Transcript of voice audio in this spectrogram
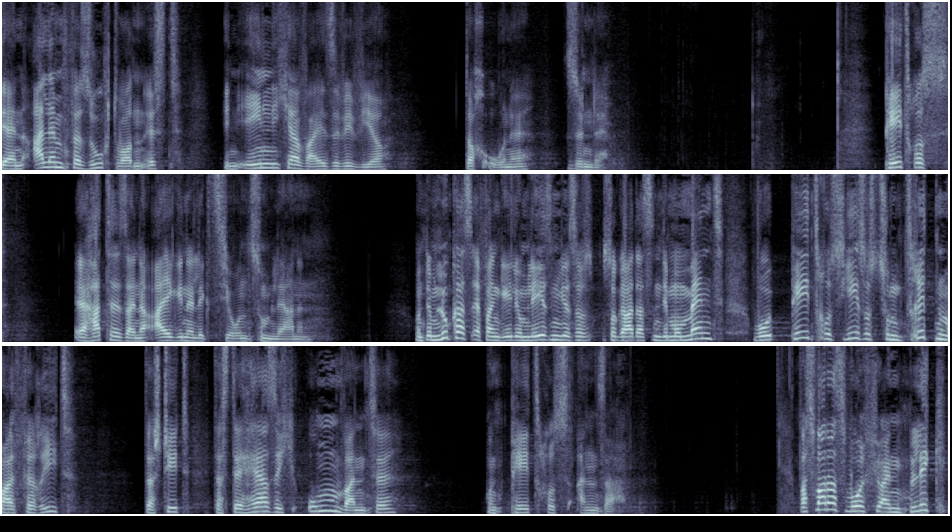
der in allem versucht worden ist, in ähnlicher Weise wie wir, doch ohne Sünde. Petrus, er hatte seine eigene Lektion zum Lernen. Und im Lukas-Evangelium lesen wir sogar, dass in dem Moment, wo Petrus Jesus zum dritten Mal verriet, da steht, dass der Herr sich umwandte und Petrus ansah. Was war das wohl für ein Blick,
